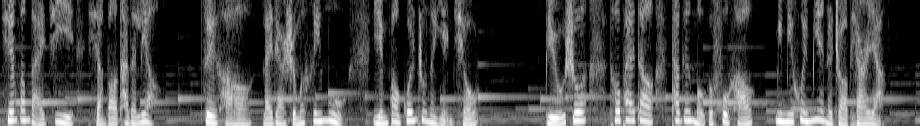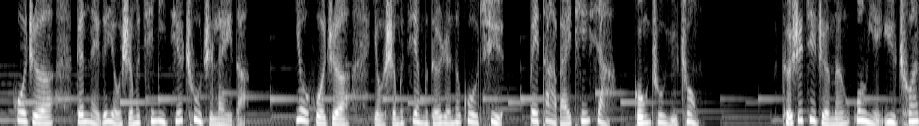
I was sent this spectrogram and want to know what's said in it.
千方百计想爆她的料，最好来点什么黑幕，引爆观众的眼球。比如说偷拍到她跟某个富豪秘密会面的照片呀，或者跟哪个有什么亲密接触之类的，又或者有什么见不得人的过去被大白天下。公诸于众，可是记者们望眼欲穿，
